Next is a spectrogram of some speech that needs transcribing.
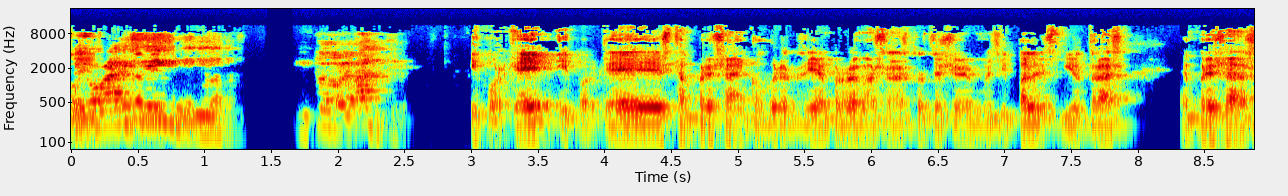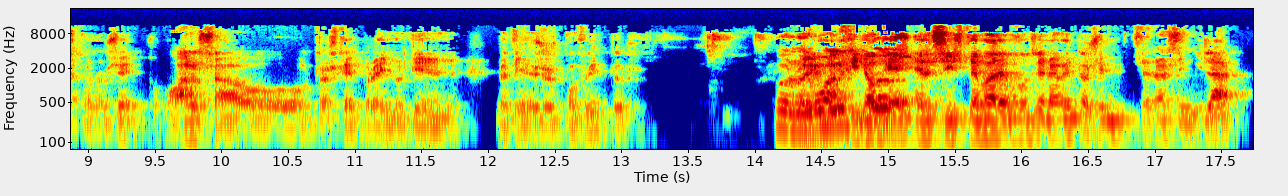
Vigo, Galicia y, todo Levante. ¿Y por qué, y por qué esta empresa en concreto tiene problemas en las concesiones municipales y otras empresas, pues no sé, como Alsa o otras que por ahí no tienen, no tienen esos conflictos? Bueno, igual imagino estos, que el sistema de funcionamiento será similar.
